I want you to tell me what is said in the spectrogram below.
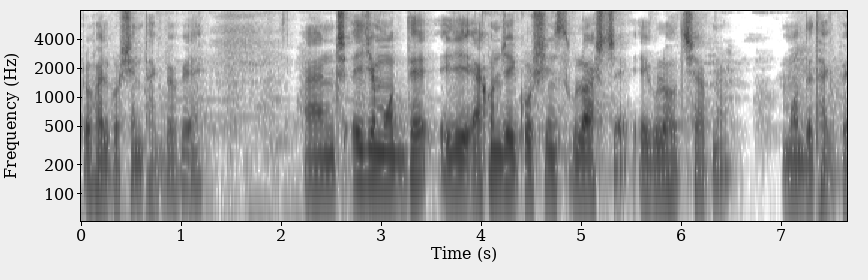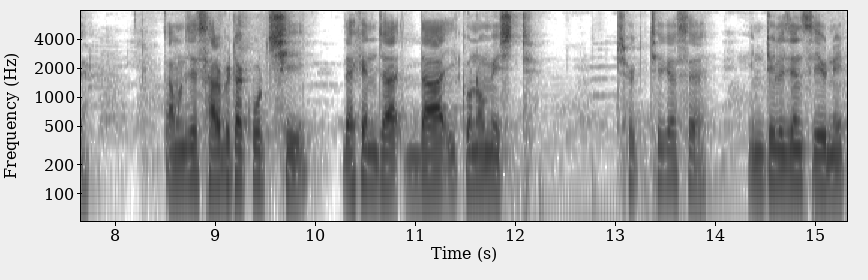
প্রোফাইল কোশ্চেন থাকবে ওকে অ্যান্ড এই যে মধ্যে, এই যে এখন যেই কোশ্চেন্সগুলো আসছে, এগুলো হচ্ছে আপনার মধ্যে থাকবে। তো আমরা যে সার্ভেটা করছি, দেখেন যা দ্য ইকোনমিস্ট ঠিক ঠিক আছে? ইন্টেলিজেন্স ইউনিট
